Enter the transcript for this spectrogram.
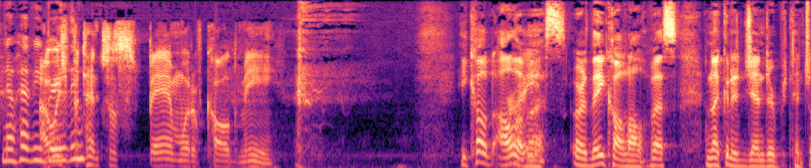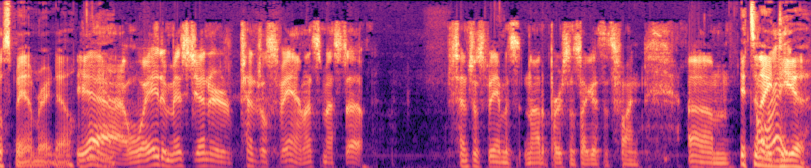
No heavy I wish breathing? potential spam would have called me. He called all of us, or they called all of us. I'm not going to gender potential spam right now. Yeah, way to misgender potential spam. That's messed up. Potential spam is not a person, so I guess it's fine. Um, It's an all right. idea.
